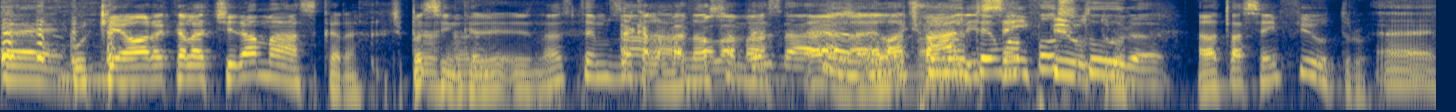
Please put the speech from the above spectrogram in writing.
É. Porque é a hora que ela tira a máscara. Tipo assim, gente- nós temos É a, que ela a nossa máscara. Ela, né? ela Tipo, tá ali sem filtro. postura. Ela tá sem filtro. É.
